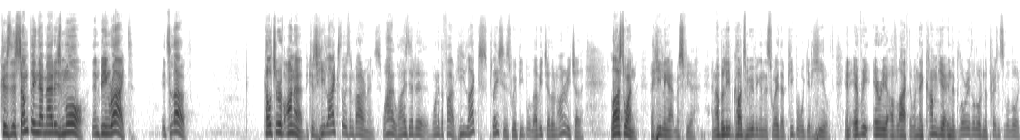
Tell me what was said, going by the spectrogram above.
Because there's something that matters more than being right it's love. Culture of honor, because he likes those environments. Why? Why is that a, one of the five? He likes places where people love each other and honor each other. Last one, a healing atmosphere. And I believe God's moving in this way that people will get healed in every area of life. That when they come here in the glory of the Lord, in the presence of the Lord,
